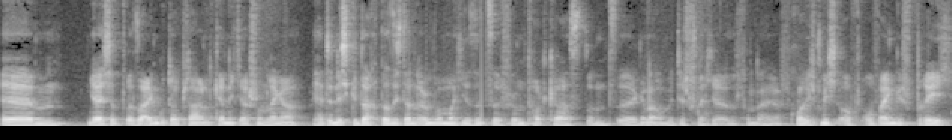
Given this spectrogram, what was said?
Ähm, ja, ich habe also ein guter Plan, kenne ich ja schon länger. Ich hätte nicht gedacht, dass ich dann irgendwann mal hier sitze für einen Podcast und äh, genau mit dir spreche. Also von daher freue ich mich auf, auf ein Gespräch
